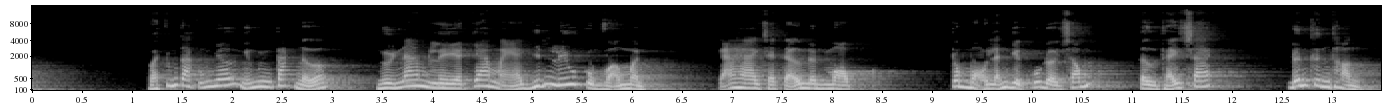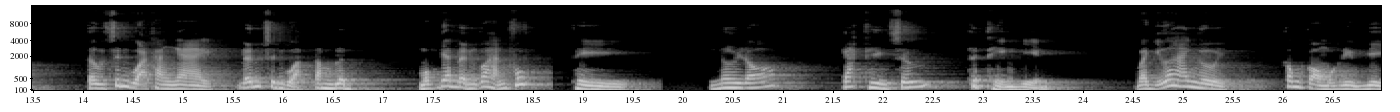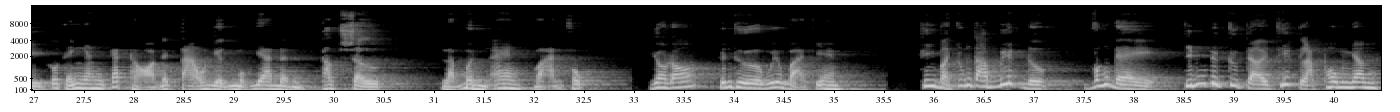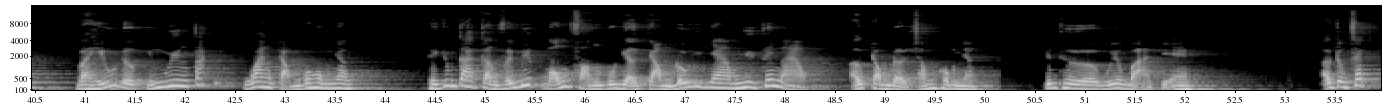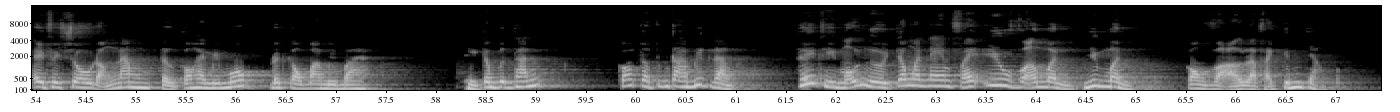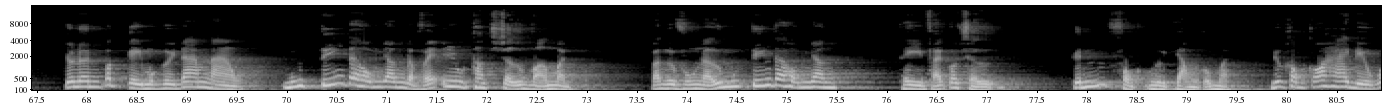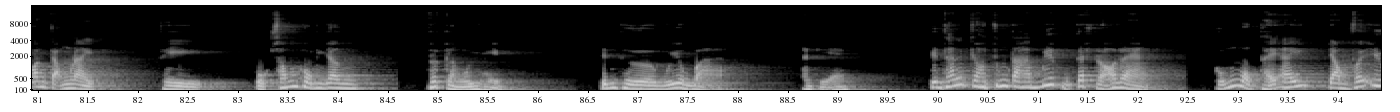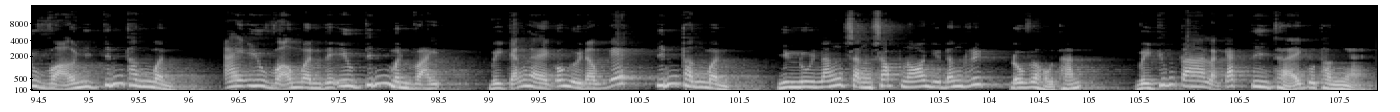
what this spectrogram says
Và chúng ta cũng nhớ những nguyên tắc nữa, người nam lìa cha mẹ dính líu cùng vợ mình, cả hai sẽ trở nên một trong mọi lĩnh vực của đời sống, từ thể xác đến tinh thần, từ sinh hoạt hàng ngày đến sinh hoạt tâm linh. Một gia đình có hạnh phúc thì nơi đó các thiên sứ thích hiện diện. Và giữa hai người, không còn một điều gì có thể ngăn cách họ để tạo dựng một gia đình thật sự là bình an và hạnh phúc. Do đó, kính thưa quý ông bà chị em, khi mà chúng ta biết được vấn đề chính đức chúa trời thiết lập hôn nhân và hiểu được những nguyên tắc quan trọng của hôn nhân, thì chúng ta cần phải biết bổn phận của vợ chồng đối với nhau như thế nào ở trong đời sống hôn nhân. Kính thưa quý ông bà chị em ở trong sách Epheso đoạn 5 từ câu 21 đến câu 33 thì trong Kinh Thánh có cho chúng ta biết rằng, thế thì mỗi người trong anh em phải yêu vợ mình như mình, còn vợ là phải kính chồng cho nên bất kỳ một người nam nào muốn tiến tới hôn nhân là phải yêu thật sự vợ mình. Và người phụ nữ muốn tiến tới hôn nhân thì phải có sự kính phục người chồng của mình. Nếu không có hai điều quan trọng này, thì cuộc sống hôn nhân rất là nguy hiểm. Kính thưa quý ông bà, anh chị em, kinh thánh cho chúng ta biết một cách rõ ràng, cũng một thể ấy chồng phải yêu vợ như chính thân mình. Ai yêu vợ mình thì yêu chính mình vậy. Vì chẳng hề có người nào ghét chính thân mình, nhưng nuôi nắng săn sóc nó như đấng rít đối với hội thánh. Vì chúng ta là các chi thể của thân ngài.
